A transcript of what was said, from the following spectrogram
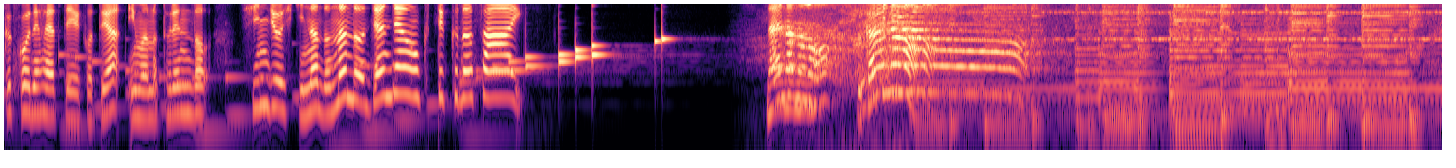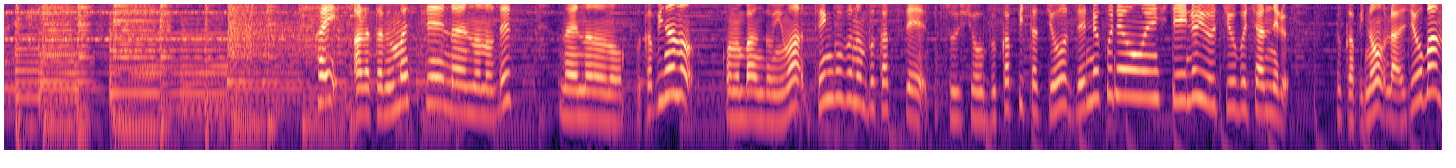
学校で流行っていることや今のトレンド新常識などなどじゃんじゃん送ってください。なえなののブカピナのはい改めましてなえなのです。なえなののブカピナのこの番組は全国の部活生通称ブカピたちを全力で応援している YouTube チャンネルブカピのラジオ版。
